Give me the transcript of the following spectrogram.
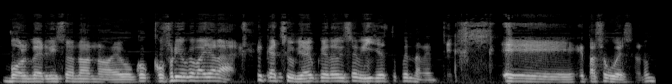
volver, dixo, non, non, eu, co, co frío que vai a lá, que a chuvia, eu quedo en Sevilla estupendamente. Eh, e eh, eh, pasou eso, non?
